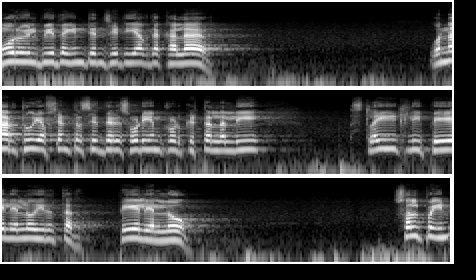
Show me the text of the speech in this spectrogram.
more will be the intensity of the colour one or two F centres ಇದ್ದರೆ ಸೋಡಿಯಂ ಕ್ಲೋಡ್ ಕ್ರಿಸ್ಟಲಲ್ಲಿ ಸ್ಲೈಟ್ಲಿ ಪೇಲ್ ಎಲ್ಲೋ ಇರುತ್ತದು. ಪೇಲ್ ಎಲ್ಲೋ ಸ್ವಲ್ಪ ಇನ್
